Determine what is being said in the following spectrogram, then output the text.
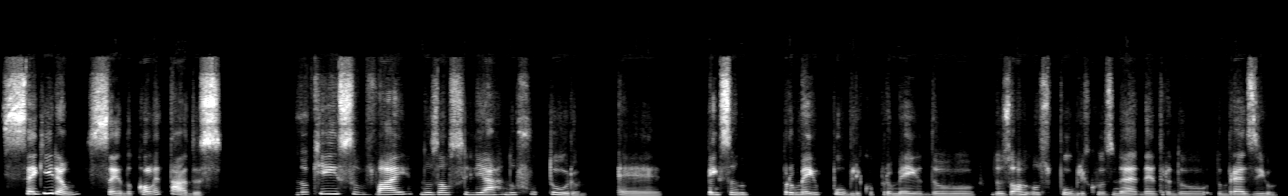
seguirão sendo coletados. No que isso vai nos auxiliar no futuro? Eh, pensando para o meio público, para o meio do dos órgãos públicos, né, dentro do do Brasil.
